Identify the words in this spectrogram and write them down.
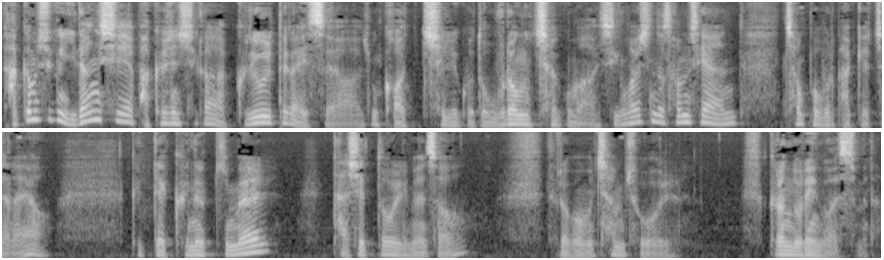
가끔씩은 이 당시에 박효신 씨가 그리울 때가 있어요. 좀 거칠고 또 우렁차고 막 지금 훨씬 더 섬세한 창법으로 바뀌었잖아요. 그때 그 느낌을 다시 떠올리면서 들어보면 참 좋을 그런 노래인 것 같습니다.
